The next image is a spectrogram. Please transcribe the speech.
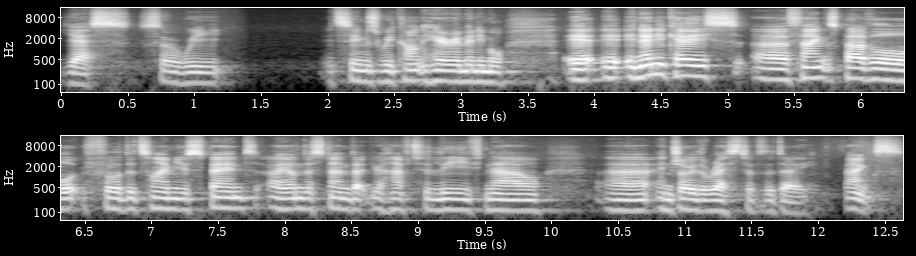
Yes, so we. It seems we can't hear him anymore. In any case, uh, thanks, Pavel, for the time you spent. I understand that you have to leave now. Uh, enjoy the rest of the day. Thanks.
